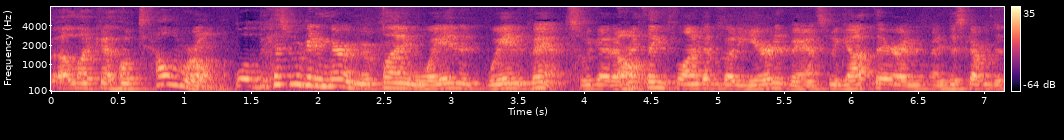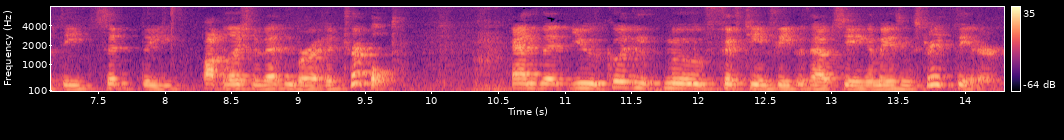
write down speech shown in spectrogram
uh, like a hotel room? Well, because we were getting married, we were planning way in way in advance. So we got Oh. everything lined up about a year in advance. We got there and, and discovered that the cit- the population of Edinburgh had tripled, and that you couldn't move 15 feet without seeing amazing street theater.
